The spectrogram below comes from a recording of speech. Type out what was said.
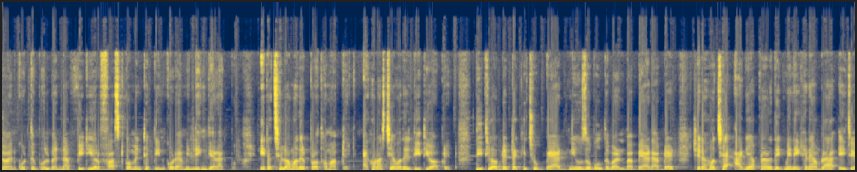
জয়েন করতে ভুলবেন না ভিডিওর ফার্স্ট কমেন্টে পিন করে আমি লিঙ্ক দিয়ে রাখব। এটা ছিল আমাদের প্রথম আপডেট এখন আসছি আমাদের দ্বিতীয় আপডেট দ্বিতীয় আপডেটটা কিছু ব্যাড নিউজও বলতে পারেন বা ব্যাড আপডেট সেটা হচ্ছে, আগে আপনারা দেখবেন এখানে আমরা এই যে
